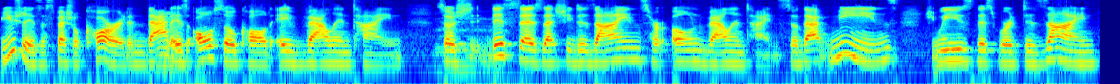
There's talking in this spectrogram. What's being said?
usually it's a special card, and that is also called a Valentine. So she, this says that she designs her own Valentines. So that means she, we use this word design.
